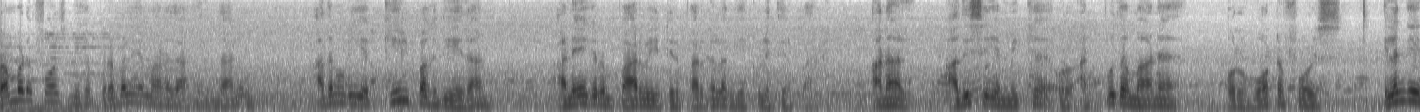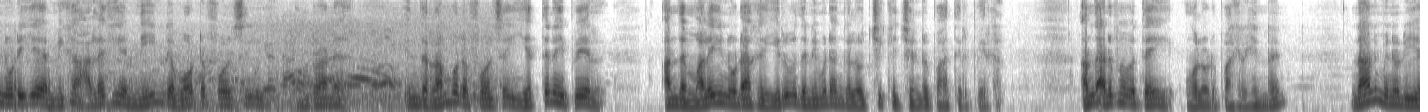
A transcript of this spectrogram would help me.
ரம்பட ஃபால்ஸ் மிக பிரபல்யமானதாக இருந்தாலும் அதனுடைய கீழ்ப்பகுதியை தான் அநேகரும் பார்வையிட்டிருப்பார்கள் அங்கே குளித்திருப்பார்கள். ஆனால் அதிசயம் மிக்க ஒரு அற்புதமான ஒரு வாட்டர் ஃபால்ஸ் இலங்கையினுடைய மிக அழகிய நீண்ட வாட்டர் ஃபால்ஸில் ஒன்றான இந்த ரம்பட ஃபால்ஸை எத்தனை பேர் அந்த மலையினூடாக இருபது நிமிடங்கள் உச்சிக்கு சென்று பார்த்திருப்பீர்கள்? அந்த அனுபவத்தை உங்களோடு பகிர்கின்றேன். நானும் என்னுடைய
